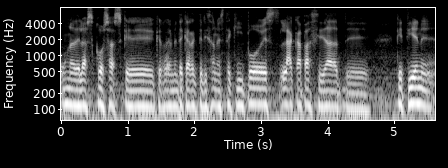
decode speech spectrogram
Una de las cosas que, que realmente caracterizan a este equipo es la capacidad de, que tiene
